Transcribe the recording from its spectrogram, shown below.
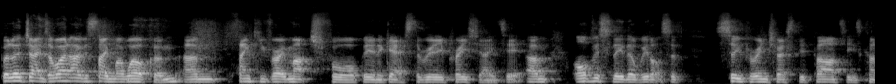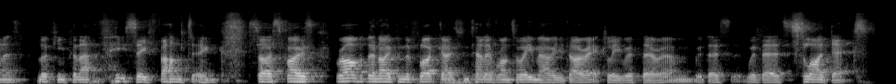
But look, James, I won't overstay my welcome. Um, thank you very much for being a guest. I really appreciate it. Um, obviously, there'll be lots of super interested parties kind of looking for that VC funding. So I suppose rather than open the floodgates and tell everyone to email you directly with their um, with their with their slide decks,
